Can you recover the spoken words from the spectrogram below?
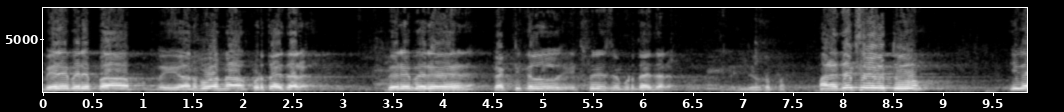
ಬೇರೆ ಬೇರೆ ಪ ಅನುಭವವನ್ನು ಕೊಡ್ತಾ ಇದ್ದಾರೆ. ಬೇರೆ ಬೇರೆ ಪ್ರಾಕ್ಟಿಕಲ್ ಎಕ್ಸ್ಪೀರಿಯನ್ಸ್ ಕೊಡ್ತಾ ಇದ್ದಾರೆ. ಮಾನ್ಯ ಅಧ್ಯಕ್ಷರೇ, ಇವತ್ತು ಈಗ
